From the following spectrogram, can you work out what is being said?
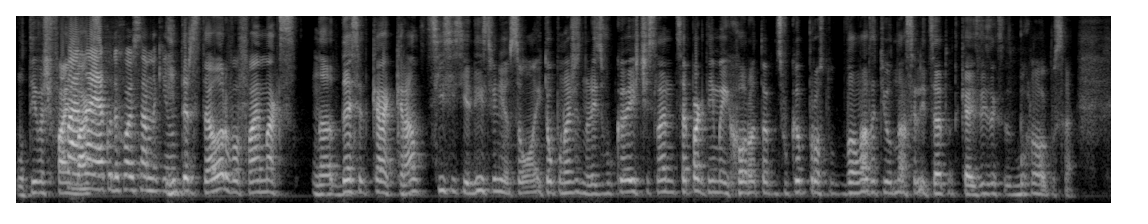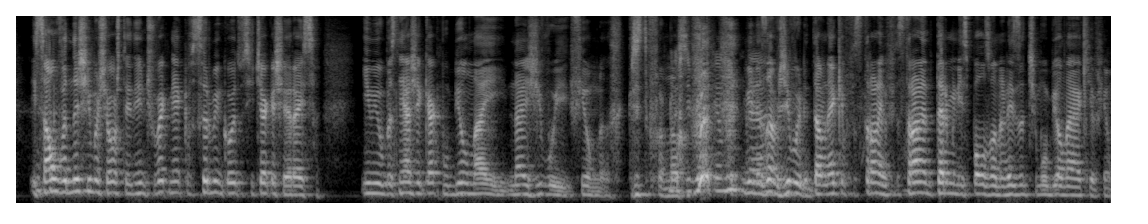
Отиваш в Това е IMAX. най-яко да ходиш сам на кино. Интерстелър в IMAX на 10к екран, си си си единствения в салона и то понеже нали, звука е изчислен, все пак да има и хора, то звука просто вълната ти отнася лицето, така излизах с бухнала коса. И само веднъж имаше още един човек, някакъв сърбин, който си чакаше рейса. И ми обясняваше как му бил най- най-живо и филм на Кристофър Нолан. Ми не знам, живо или там някакъв странен, странен термин използва, нали, за че му бил най-якия филм.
